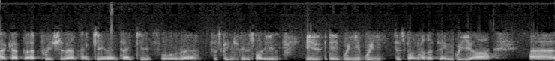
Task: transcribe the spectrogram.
I, I appreciate that. Thank you, and thank you for uh, for speaking to me this morning. It, it, we we just one other thing. We are uh,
